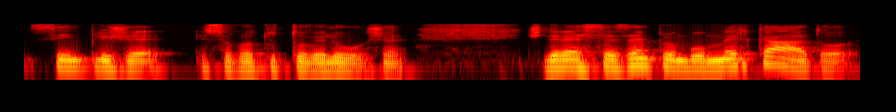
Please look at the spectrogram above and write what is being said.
semplice e soprattutto veloce. Ci deve essere sempre un buon mercato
